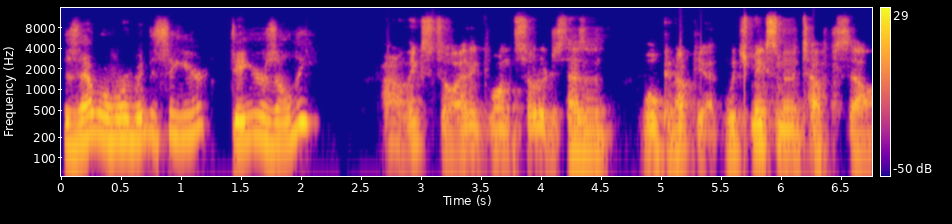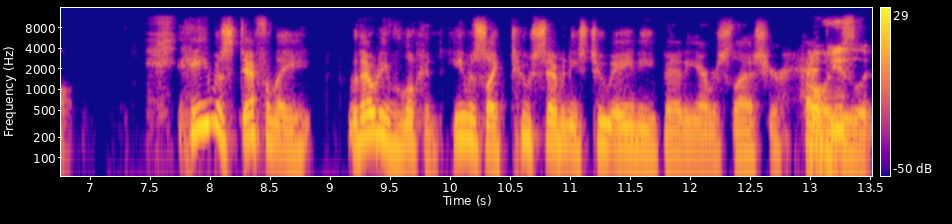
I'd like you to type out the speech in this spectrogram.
Is that what we're witnessing here? Dingers only? I don't think so. I think Juan Soto just hasn't woken up yet, which makes him a tough sell. He was definitely, without even looking, he was like 270s, 280 batting average last year. Had Oh, easily.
